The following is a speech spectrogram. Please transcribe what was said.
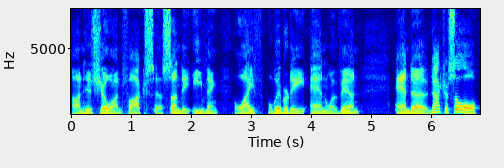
on his show on Fox Sunday evening, Life, Liberty, and Levin. And Dr. Sowell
